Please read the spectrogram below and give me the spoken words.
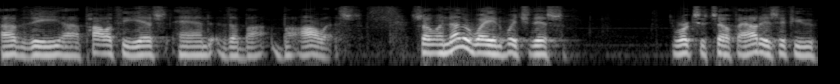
of the uh, polytheists and the ba- Baalists. So another way in which this works itself out is if you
